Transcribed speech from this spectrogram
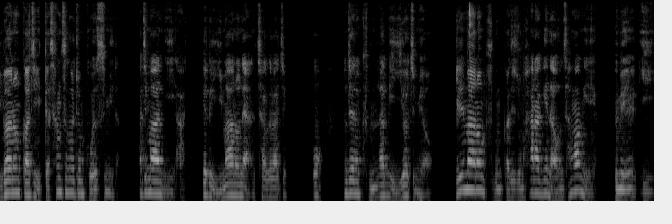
2만 원까지 이때 상승을 좀 보였습니다. 하지만 이 아쉽게도 2만 원에 안착을 하지 못하고 현재는 급락이 이어지며 1만 원 부근까지 좀 하락이 나온 상황이에요. 금일 이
